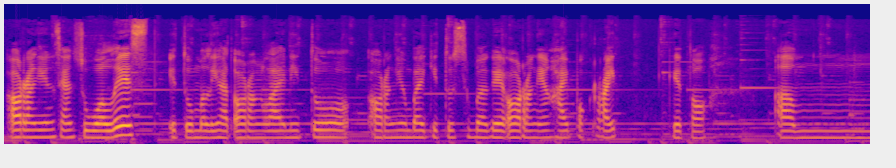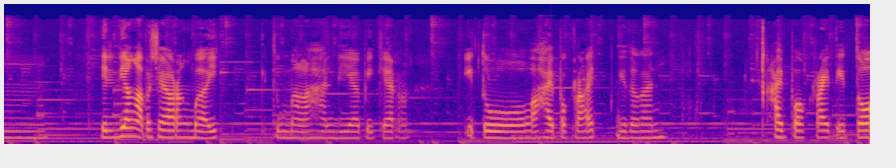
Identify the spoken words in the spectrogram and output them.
Orang yang sensualis itu melihat orang lain itu orang yang baik itu sebagai orang yang hypocrite gitu. Um, jadi dia nggak percaya orang baik itu malahan dia pikir itu hypocrite gitu kan. Hypocrite itu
